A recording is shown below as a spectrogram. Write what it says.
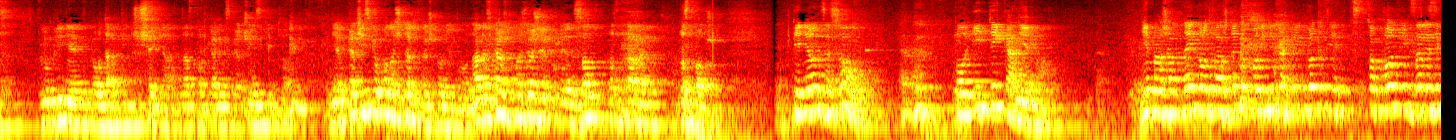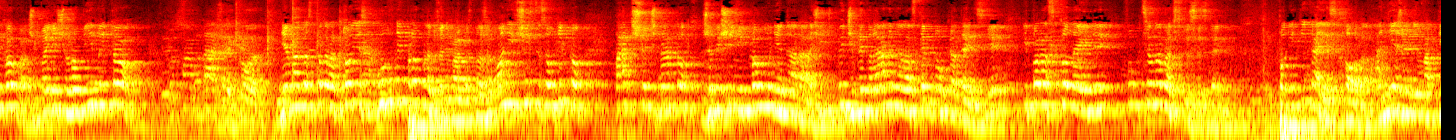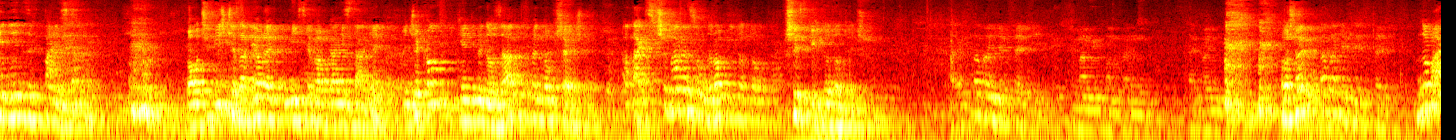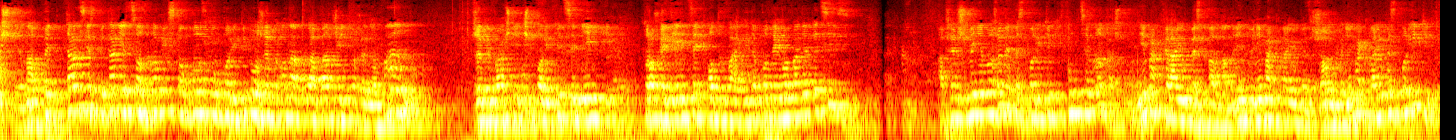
w Lublinie w Gołdapi dzisiaj na, na spotkaniu z Kaczyńskim, to nie, Kaczyńskiego ponoć też zresztą nie było, no ale w każdym razie sąd rozprawę rozpoczął. Pieniądze są, polityka nie ma. Nie ma żadnego odważnego polityka, który gotów jest cokolwiek zaryzykować i powiedzieć, robimy to. Nie ma gospodarza. To jest główny problem, że nie ma gospodarza. Oni wszyscy są tylko patrzeć na to, żeby się nikomu nie narazić, być wybranym na następną kadencję i po raz kolejny funkcjonować w tym systemie. Polityka jest chora, a nie, że nie ma pieniędzy w państwie. Bo oczywiście zabiorę misję w Afganistanie, będzie konflikt, jedni będą za, drudzy będą przeciw. A tak, wstrzymane są drogi, to, to wszystkich to dotyczy. Ale kto będzie przeciw, mamy? Tak. Proszę? Będzie przeciw? No właśnie, no, teraz jest pytanie, co zrobić z tą polską polityką, żeby ona była bardziej trochę normalna, żeby właśnie ci politycy mieli trochę więcej odwagi do podejmowania decyzji. A przecież my nie możemy bez polityki funkcjonować. No, nie ma kraju bez parlamentu, nie ma kraju bez rządu, nie ma kraju bez polityki.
